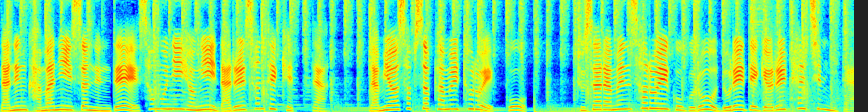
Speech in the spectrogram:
나는 가만히 있었는데 성훈이 형이 나를 선택했다 라며 섭섭함을 토로했고 두 사람은 서로의 곡으로 노래 대결을 펼칩니다.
